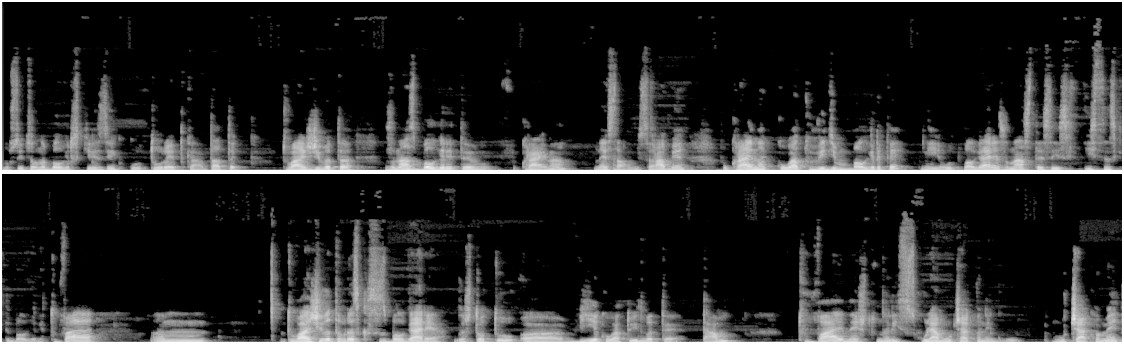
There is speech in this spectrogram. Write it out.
носител на български язик, култура и така нататък. Това е живата. За нас българите в Украина, не само Мисарабия, в Украина, когато видим българите и от България, за нас те са истинските българи. Това е, ам, това е живата връзка с България, защото а, вие, когато идвате там, това е нещо нали, с голямо очакване го очакваме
